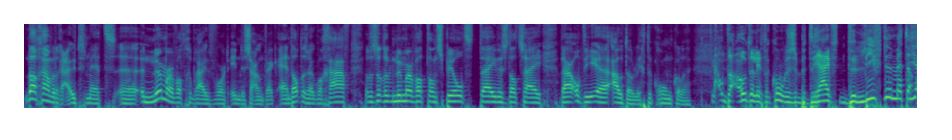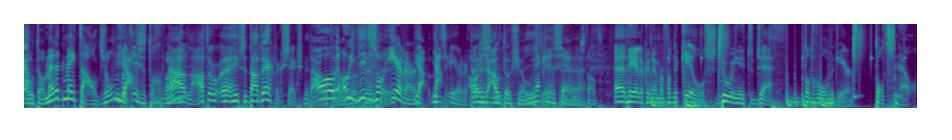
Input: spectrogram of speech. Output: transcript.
dan gaan we eruit met eh, een nummer wat gebruikt wordt in de soundtrack. En dat is ook wel gaaf. Dat is dat een nummer wat dan speelt tijdens dat zij daar op die eh, auto ligt te kronkelen. Nou, op de auto ligt een konkel. Ze bedrijft de liefde met de Ja. auto. Met het metaal, John. Dat is het toch gewoon? Nou, later eh, heeft ze daadwerkelijk seks met de Oh, auto. oh, dit is al eerder. Ja, Ja. dit is eerder. Oh, de dat is een autoshow. lekkere scène is dat. Het heerlijke nummer van The Kills, Doing It To Death. Tot de volgende keer. Tot snel.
